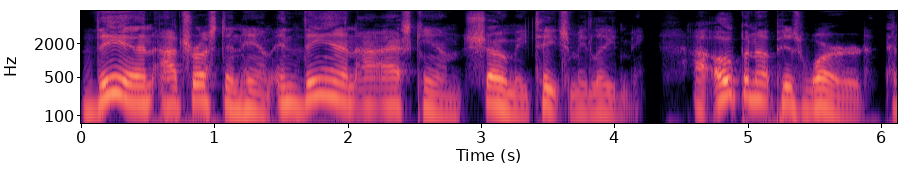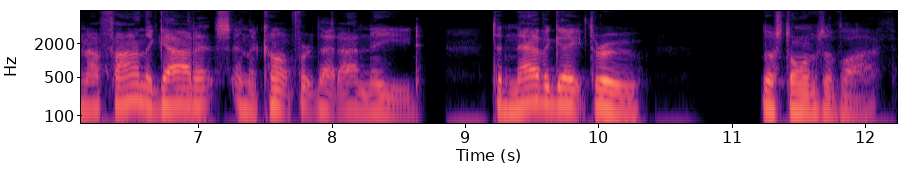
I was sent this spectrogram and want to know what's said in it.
then I trust in Him. And then I ask Him, show me, teach me, lead me. I open up His Word and I find the guidance and the comfort that I need to navigate through the storms of life.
